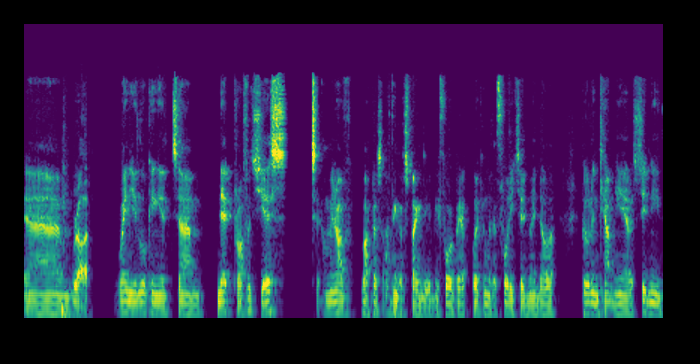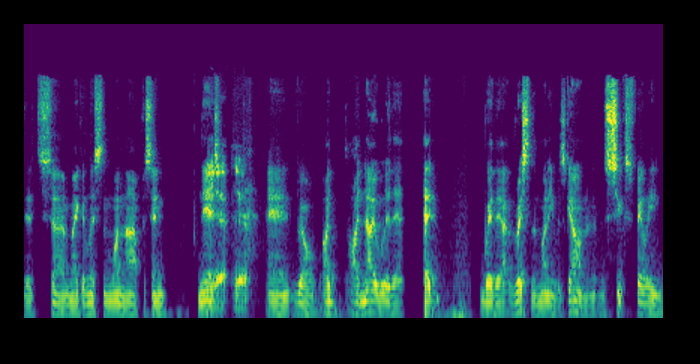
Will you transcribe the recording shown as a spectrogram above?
um, Right. when you're looking at um, net profits, yes. I mean, I've like I think I've spoken to you before about working with a forty-two million dollar building company out of Sydney that's uh, making less than one and a half percent net. Yeah. Yeah. And well, I I know where that. That where the rest of the money was going, and it was six fairly,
